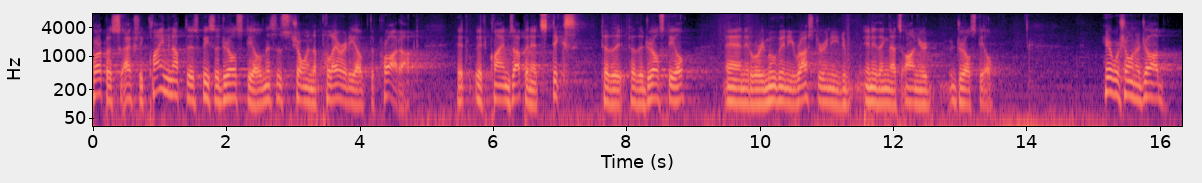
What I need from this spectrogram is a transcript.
Torqueless actually climbing up this piece of drill steel, and this is showing the polarity of the product. It, it climbs up and it sticks to the, to the drill steel, and it'll remove any rust or any, anything that's on your drill steel. Here we're showing a job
